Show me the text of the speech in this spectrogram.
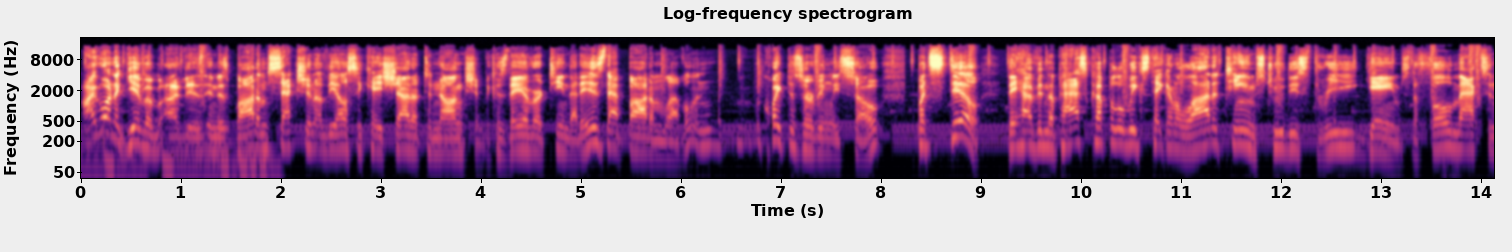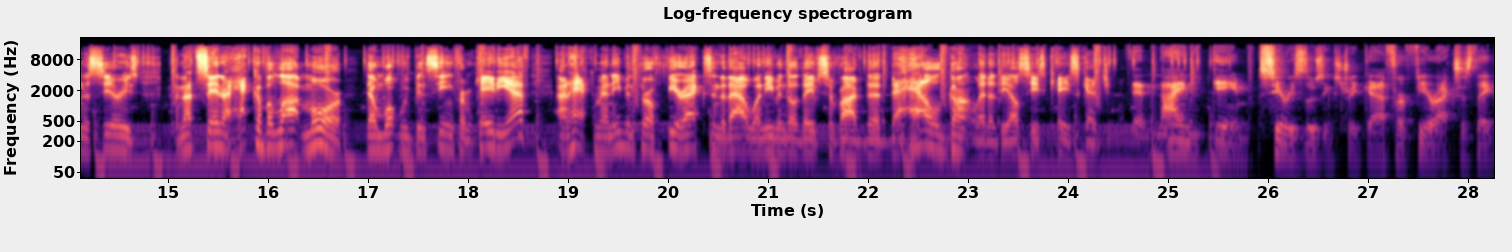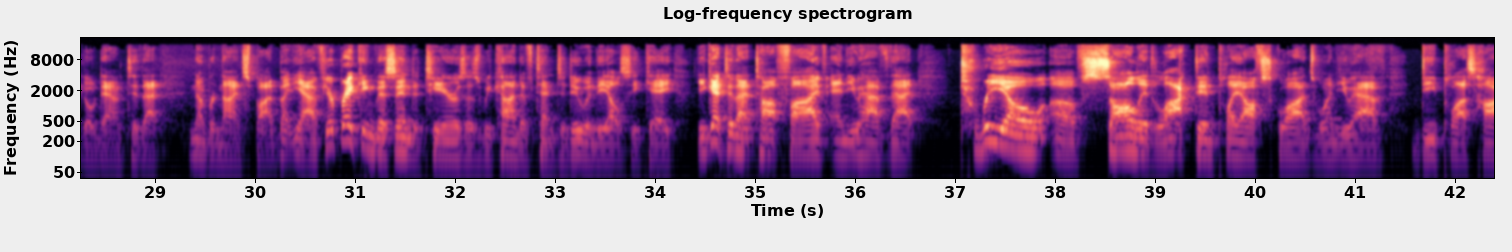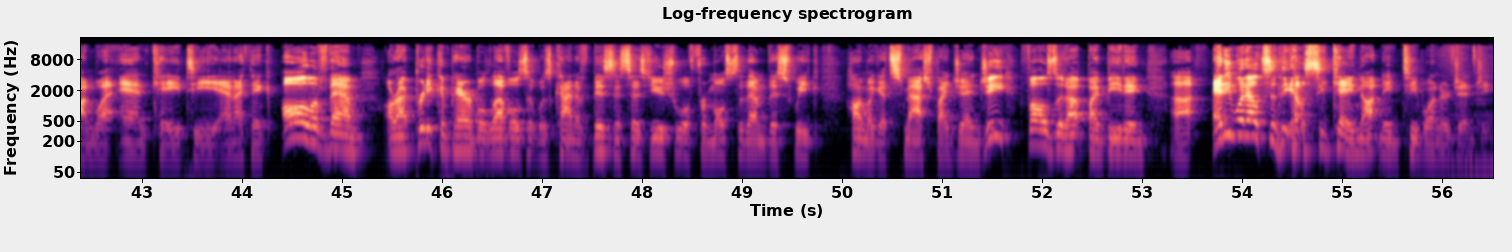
I want to give a, a, in this bottom section of the LCK shout out to Nongshim because they have a team that is that bottom level and quite deservingly so. But still, they have in the past couple of weeks taken a lot of teams to these three games, the full max in the series, and that's saying a heck of a lot more than what we've been seeing from KDF. And heck, man, even throw FearX into that one, even though they've survived the the hell gauntlet of the LCK schedule. A nine game series losing streak uh, for FearX as they go down to that number nine spot. But yeah, if you're breaking this into tiers, as we kind of tend to do in the LCK, you get to that top five and you have that trio of solid locked in playoff squads when you have D plus Hanwha and KT. And I think all of them are at pretty comparable levels. It was kind of business as usual for most of them this week. Hanwha gets smashed by Gen G, follows it up by beating uh, anyone else in the LCK not named T1 or Gen G.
